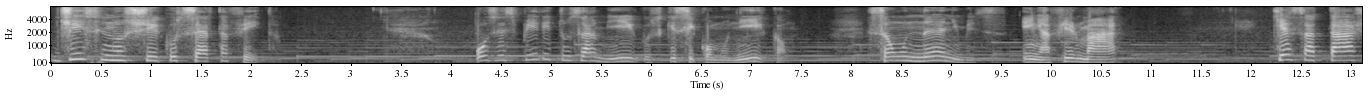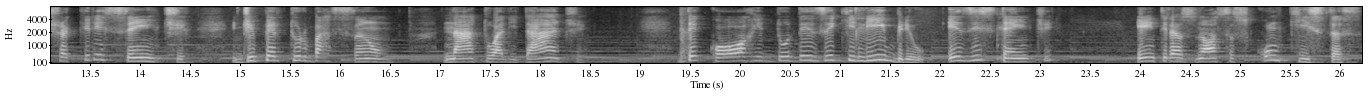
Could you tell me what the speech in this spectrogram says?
Disse-nos Chico certa feita: os espíritos amigos que se comunicam são unânimes em afirmar que essa taxa crescente de perturbação na atualidade decorre do desequilíbrio existente entre as nossas conquistas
